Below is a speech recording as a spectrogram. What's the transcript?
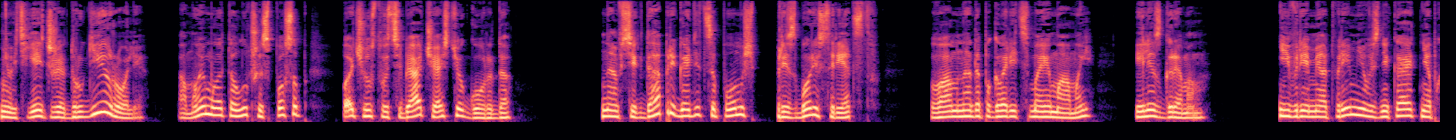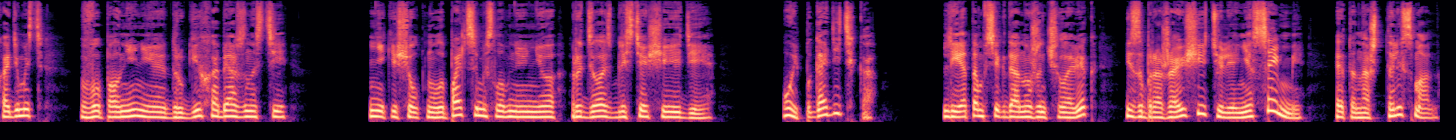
Но ведь есть же другие роли. По-моему, это лучший способ почувствовать себя частью города. Нам всегда пригодится помощь при сборе средств. Вам надо поговорить с моей мамой или с Грэмом. И время от времени возникает необходимость в выполнении других обязанностей. Ники щелкнула пальцами, словно у нее родилась блестящая идея. «Ой, погодите-ка. Летом всегда нужен человек, изображающий тюленя Сэмми. Это наш талисман».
